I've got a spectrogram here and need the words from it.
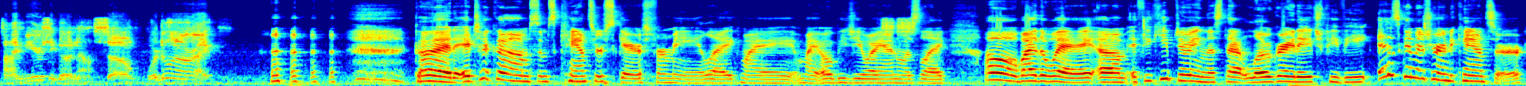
five years ago now. So we're doing all right. Good. It took um some cancer scares for me. Like my my OBGYN was like, "Oh, by the way, um if you keep doing this that low grade HPV is going to turn to cancer.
